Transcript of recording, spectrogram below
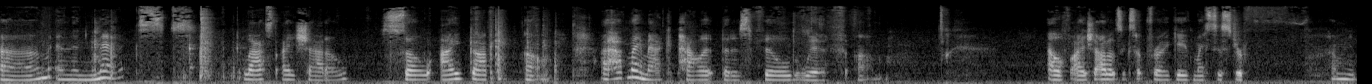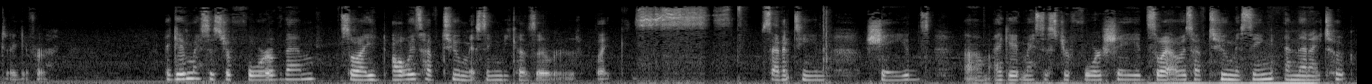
Um, and then next, last eyeshadow. So I got, um, I have my MAC palette that is filled with um, e.l.f. eyeshadows, except for I gave my sister, how many did I give her? I gave my sister four of them, so I always have two missing because there were like 17 shades. Um, I gave my sister four shades, so I always have two missing, and then I took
